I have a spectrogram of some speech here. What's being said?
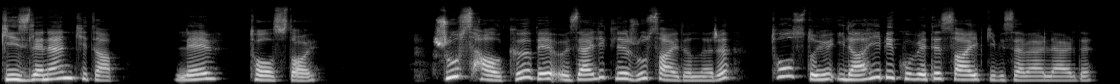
Gizlenen Kitap Lev Tolstoy Rus halkı ve özellikle Rus aydınları Tolstoy'u ilahi bir kuvvete sahip gibi severlerdi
